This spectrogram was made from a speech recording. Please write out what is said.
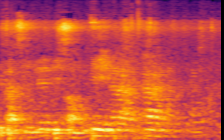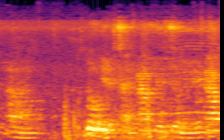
ที่ตัดสินเรื่องที่สองที่หน้าข้างตู้เห็นชัยครับเรียนเชิญเลยครับ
